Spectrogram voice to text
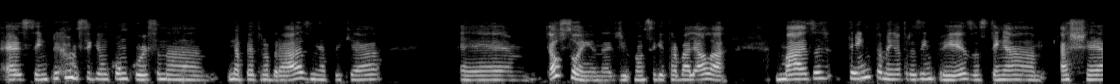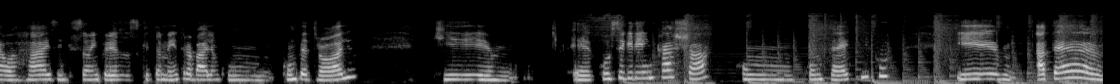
é sempre conseguir um concurso na, na Petrobras, né, porque é, é, é o sonho né, de conseguir trabalhar lá. Mas tem também outras empresas, tem a, a Shell, a Raizen, que são empresas que também trabalham com, com petróleo, que é, conseguiria encaixar com, com técnico. E até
